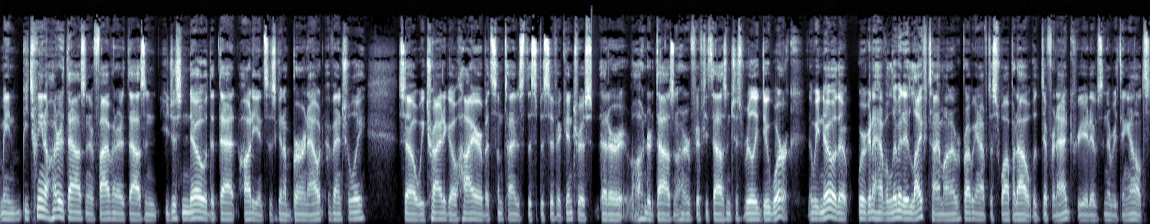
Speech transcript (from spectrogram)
I mean, between 100,000 and 500,000, you just know that that audience is going to burn out eventually. So we try to go higher, but sometimes the specific interests that are 100,000, 150,000 just really do work. And we know that we're going to have a limited lifetime on it. We're probably going to have to swap it out with different ad creatives and everything else.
